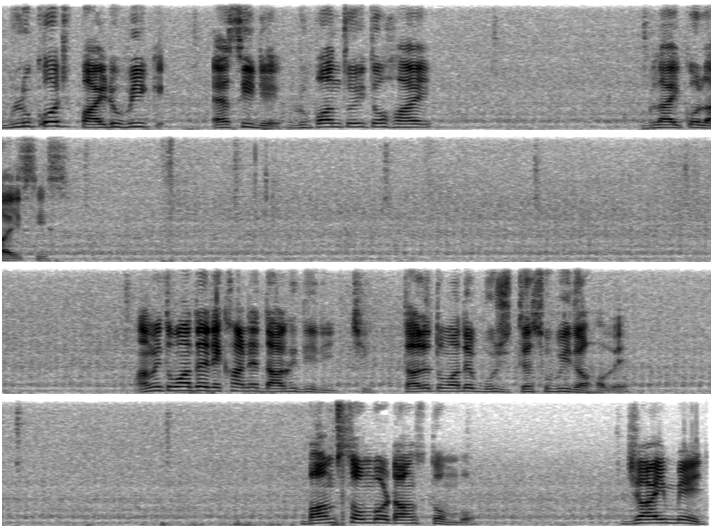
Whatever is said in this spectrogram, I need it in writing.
গ্লুকোজ পাইরুভিক অ্যাসিডে রূপান্তরিত হয় গ্লাইকোলাইসিস। আমি তোমাদের এখানে দাগ দিয়ে দিচ্ছি। তাহলে তোমাদের বুঝতে সুবিধা হবে। বাম স্তম্ভ, ডান স্তম্ভ। জাইমেজ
